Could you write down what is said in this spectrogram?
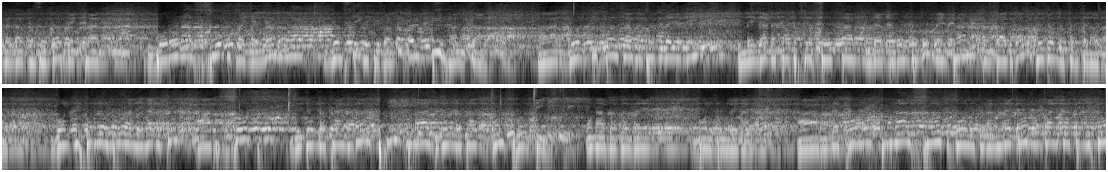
गला का शॉट मेंखान बोरोना शॉट का येला नुआ जर्सी गति बाग अड्डी हल्का आर गोलकीपर का बिछड़ गया यानी लेगा ना पास शॉट दा बोरन टुडू मेंखान उनका बाग जो जो सर चलाना गोलकीपर ने उड़ा लेगा ना आर शॉट जो जो ठीक ना जो जो गुड फंटी उना बगल रे बॉल बॉल होइना और ने कोन पुना shot गोल करा ने कोन उनका कते तो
